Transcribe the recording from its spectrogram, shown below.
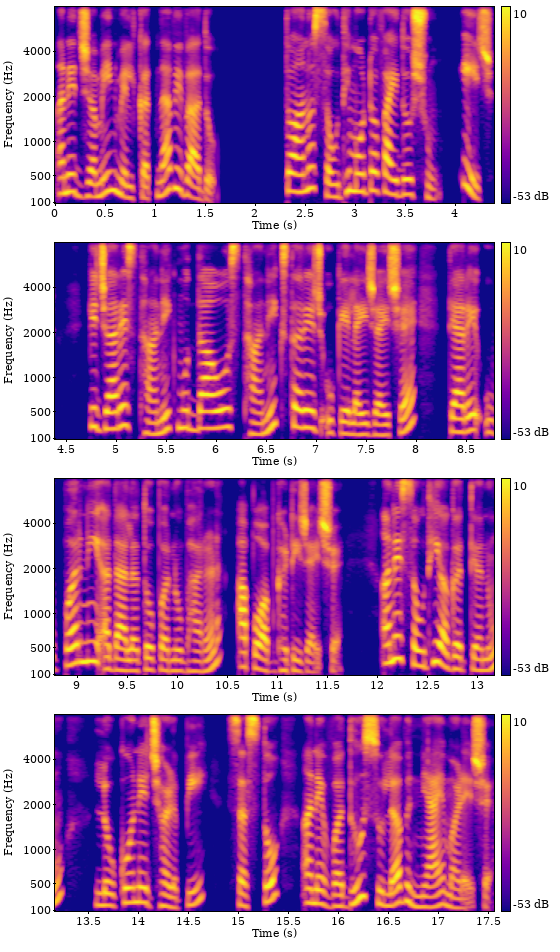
અને જમીન મિલકતના વિવાદો. તો આનો સૌથી મોટો ફાયદો શું? એ જ કે જ્યારે સ્થાનિક મુદ્દાઓ સ્થાનિક સ્તરે જ ઉકેલાઈ જાય છે, ત્યારે ઉપરની અદાલતો પરનું ભારણ આપોઆપ ઘટી જાય છે. અને સૌથી અગત્યનું, લોકોને ઝડપી, સસ્તો અને વધુ સુલભ ન્યાય મળે છે.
